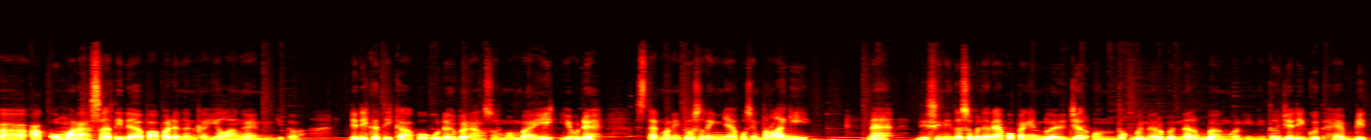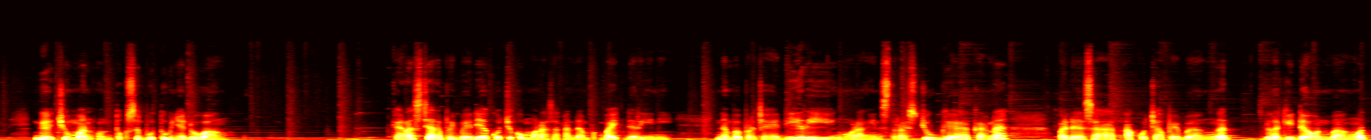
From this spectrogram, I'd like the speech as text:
uh, aku merasa tidak apa-apa dengan kehilangan gitu. Jadi ketika aku udah berangsur membaik, ya udah statement itu seringnya aku simpan lagi. Nah, di sini tuh sebenarnya aku pengen belajar untuk benar-benar bangun ini tuh jadi good habit, gak cuman untuk sebutuhnya doang. Karena secara pribadi aku cukup merasakan dampak baik dari ini. Nambah percaya diri, ngurangin stres juga, karena pada saat aku capek banget, lagi down banget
